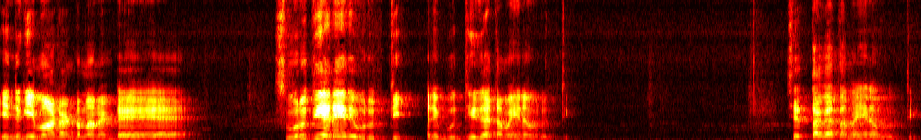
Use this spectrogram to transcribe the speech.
ఎందుకు ఈ మాట అంటున్నానంటే స్మృతి అనేది వృత్తి అది బుద్ధిగతమైన వృత్తి చిత్తగతమైన వృత్తి.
